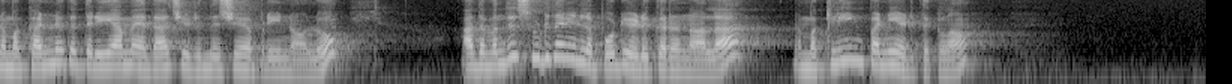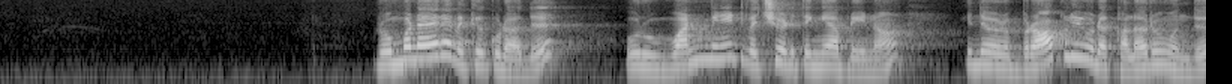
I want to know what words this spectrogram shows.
நம்ம கண்ணுக்கு தெரியாமல் ஏதாச்சும் இருந்துச்சு அப்படின்னாலும் அதை வந்து சுடுதண்ணியில் போட்டு எடுக்கிறனால நம்ம க்ளீன் பண்ணி எடுத்துக்கலாம். ரொம்ப நேரம் வைக்கக்கூடாது. ஒரு ஒன் மினிட் வச்சு எடுத்தீங்க அப்படின்னா இந்த ப்ராக்லியோட கலரும் வந்து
